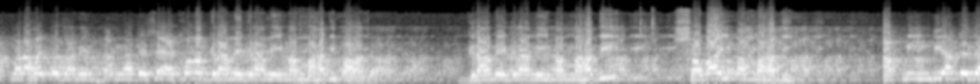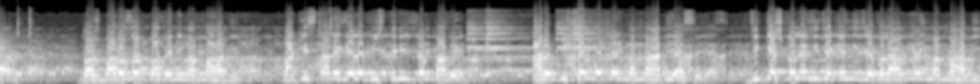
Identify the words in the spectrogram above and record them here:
আপনারা হয়তো জানেন, বাংলাদেশে এখনও গ্রামে গ্রামে ইমাম মাহাদি পাওয়া যায়। গ্রামে গ্রামে ইমাম মাহাদি, সবাই ইমাম মাহাদি। আপনি ইন্ডিয়াতে যান দশ বারো জন পাবেন ইমাম মাহাদি। পাকিস্তানে গেলে বিশ তিরিশ জন পাবেন। আরও বিশ্বের মধ্যে ইমাম মাহাদি আছে। জিজ্ঞেস করলে নিজেকে নিজে বলে, আমিও ইমাম মাহাদি,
